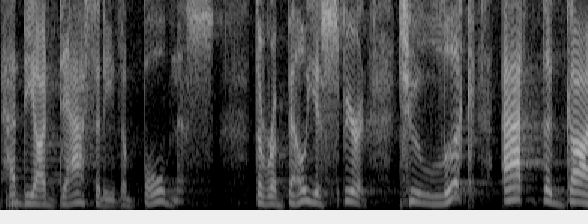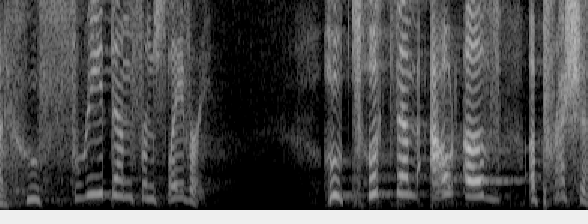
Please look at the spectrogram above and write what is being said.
had the audacity, the boldness, the rebellious spirit to look at the God who freed them from slavery, who took them out of oppression.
